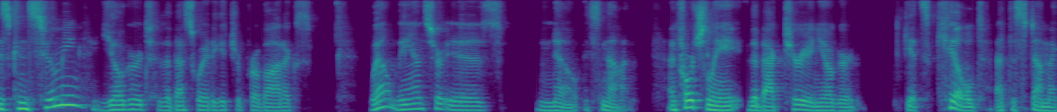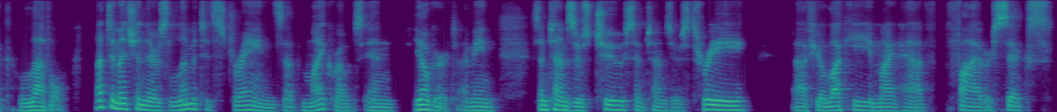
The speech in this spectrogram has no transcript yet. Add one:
Is consuming yogurt the best way to get your probiotics? Well, the answer is no, it's not. Unfortunately, the bacteria in yogurt gets killed at the stomach level. Not to mention, there's limited strains of microbes in yogurt. I mean, sometimes there's two, sometimes there's three. Uh, if you're lucky, you might have five or six.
